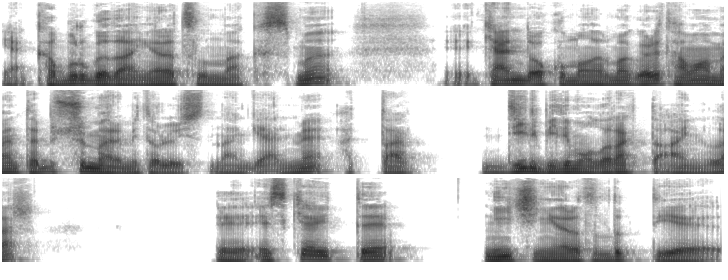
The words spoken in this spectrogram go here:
Yani kaburgadan yaratılma kısmı e, kendi okumalarıma göre tamamen tabii Sümer mitolojisinden gelme. Hatta dil bilim olarak da aynılar. E, eski ayitte niçin yaratıldık diye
